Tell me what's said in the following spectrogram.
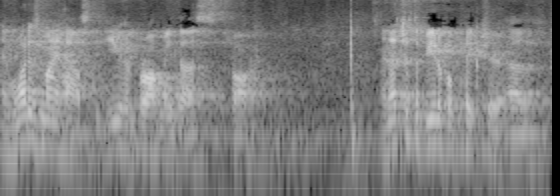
And what is my house that you have brought me thus far? And that's just a beautiful picture of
